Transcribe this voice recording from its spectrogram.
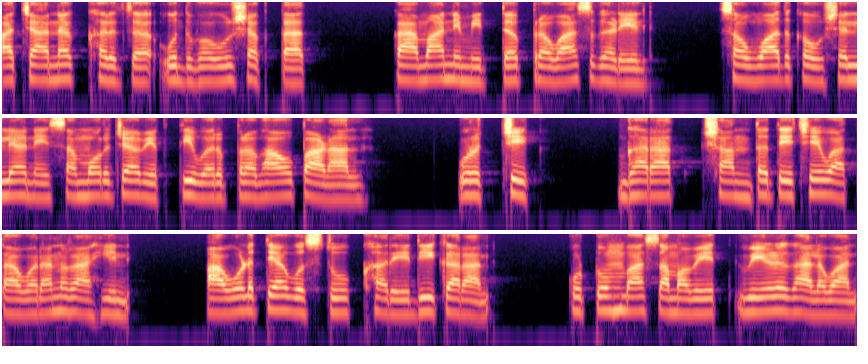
अचानक खर्च उद्भवू शकतात. कामानिमित्त प्रवास घडेल. संवाद कौशल्याने समोरच्या व्यक्तीवर प्रभाव पाडाल. वृश्चिक. घरात शांततेचे वातावरण राहील. आवडत्या वस्तू खरेदी कराल. कुटुंबासमवेत वेळ घालवाल.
